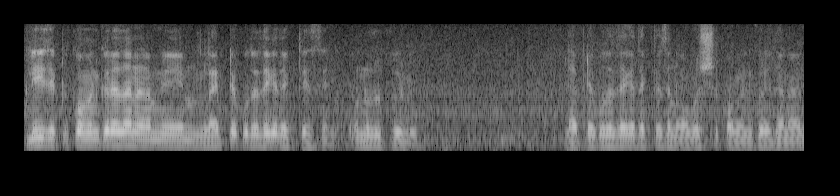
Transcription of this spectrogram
প্লিজ একটু কমেন্ট করে জানান আপনি লাইভটা কোথা থেকে দেখতেছেন? অনুরোধ রইল। লাইভটা কোথা থেকে দেখতেছেন? অবশ্যই কমেন্ট করে জানান।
